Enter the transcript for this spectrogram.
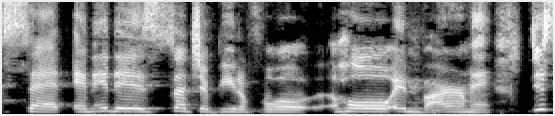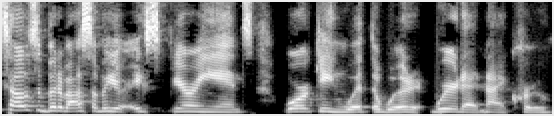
set. And it is such a beautiful whole environment. Just tell us a bit about some of your experience working with the Weird, Weird at Night crew.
